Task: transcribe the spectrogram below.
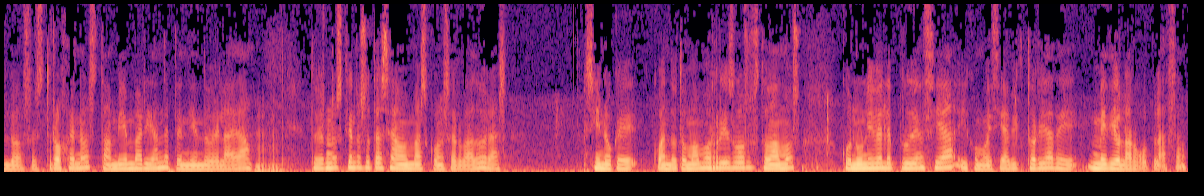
Los, estrógenos también varían dependiendo de la edad. Entonces, no es que nosotras seamos más conservadoras, sino que cuando tomamos riesgos los tomamos con un nivel de prudencia y, como decía Victoria, de medio largo plazo.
